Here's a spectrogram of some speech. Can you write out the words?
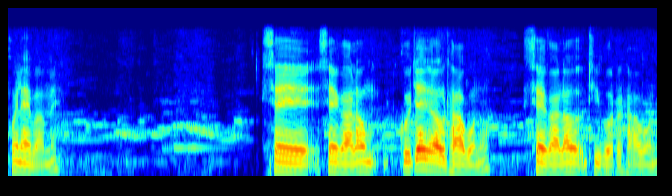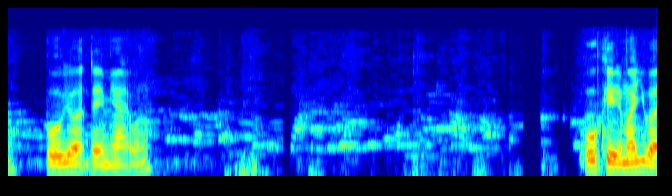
ဖွင့်လိုက်ပါမယ်10 10ကလောက်ကိုကြိုက်လောက်ထားပေါ့နော်10ကလောက်အထိပေါ်ထားပေါ့နော်ပိုးပြီးတော့အသေးများတယ်ပေါ့နော် okay ဒီမှာယူပါ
